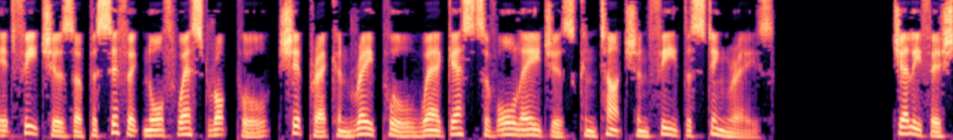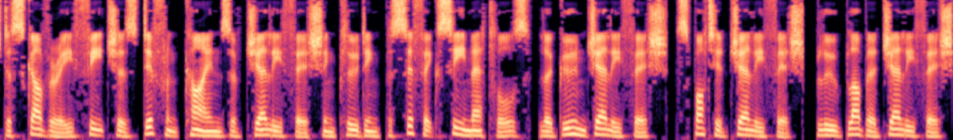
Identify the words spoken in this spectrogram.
It features a Pacific Northwest rock pool, shipwreck and ray pool where guests of all ages can touch and feed the stingrays. Jellyfish Discovery features different kinds of jellyfish including Pacific sea nettles, lagoon jellyfish, spotted jellyfish, blue blubber jellyfish,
